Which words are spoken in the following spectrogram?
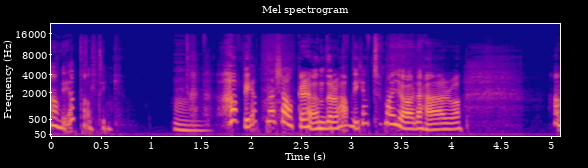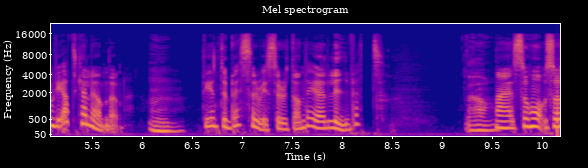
han vet allting. Mm. Han vet när saker händer och han vet hur man gör det här. Och han vet kalendern. Mm. Det är inte besserwisser utan det är livet. Ja. Nej, så hon, så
